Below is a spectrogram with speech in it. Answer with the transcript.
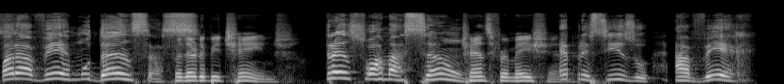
para haver mudanças, change, transformação, é preciso haver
